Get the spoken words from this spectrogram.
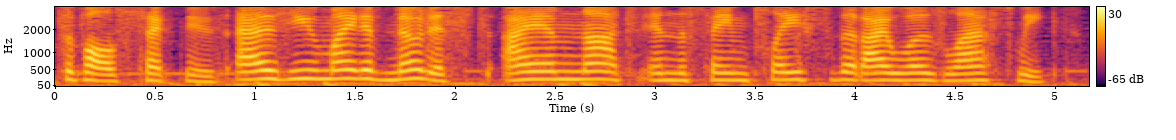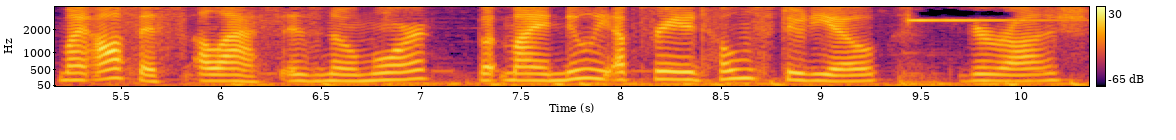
to Paul's Tech News. As you might have noticed, I am not in the same place that I was last week. My office, alas, is no more, but my newly upgraded home studio, garage,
